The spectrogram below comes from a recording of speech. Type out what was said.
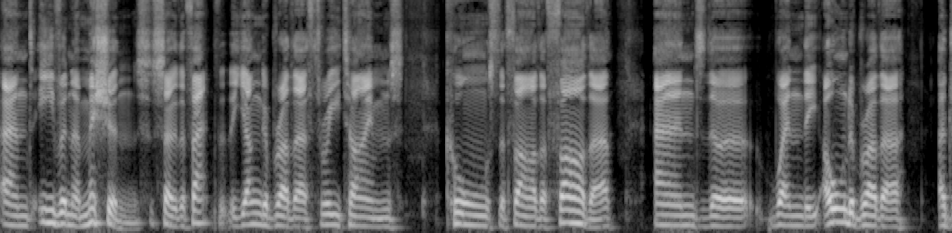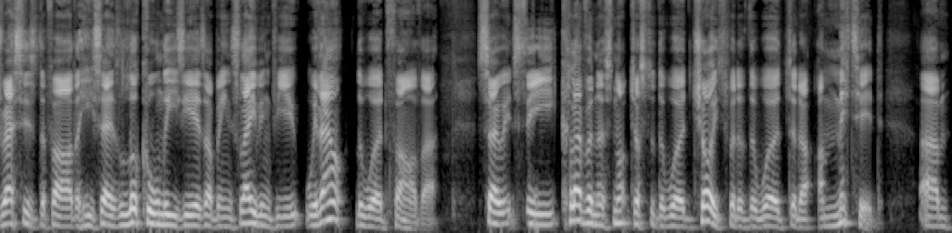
and even omissions. So the fact that the younger brother three times calls the father father, and the when the older brother addresses the father, he says, "Look, all these years I've been slaving for you," without the word father. So it's the cleverness not just of the word choice, but of the words that are omitted. Um,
